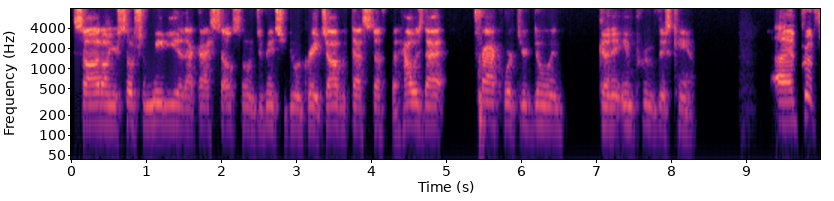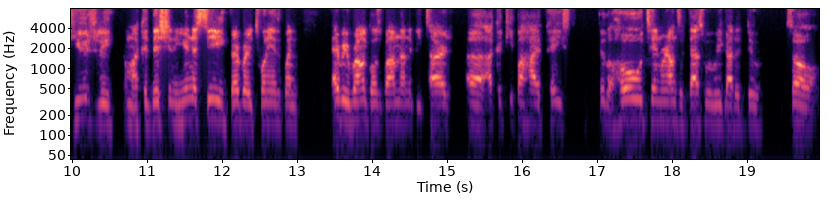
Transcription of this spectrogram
Saw it on your social media. That guy Celso and Da Vinci do a great job with that stuff. But how is that track work you're doing gonna improve this camp? Uh, improved hugely on my conditioning. You're gonna see February 20th when every round goes by, I'm not gonna be tired. Uh, I could keep a high pace through the whole 10 rounds if that's what we got to do. So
